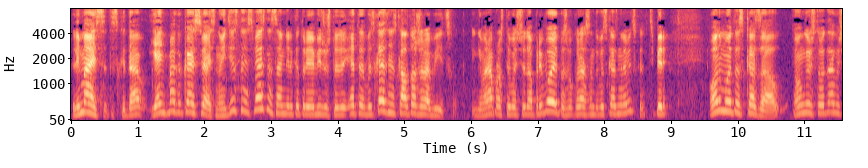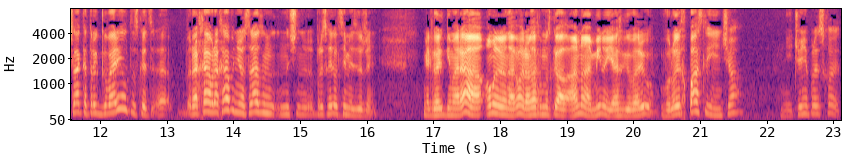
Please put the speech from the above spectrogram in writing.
Лимайса, так сказать, да, я не понимаю, какая связь, но единственная связь, на самом деле, которую я вижу, что это, высказывание сказал тоже Раби Ицхак. И Гимара просто его сюда приводит, поскольку раз это высказывание Раби Ицхак, теперь он ему это сказал, и он говорит, что вот такой человек, который говорил, так сказать, э, Рахав, Рахав, у него сразу нач- происходило семя извержений. Как говорит Гимара, а Равнах ему сказал, а ну, Амину, я же говорю, в их пасли, ничего, ничего не происходит.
